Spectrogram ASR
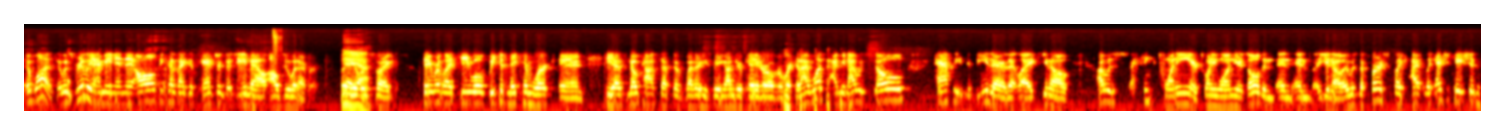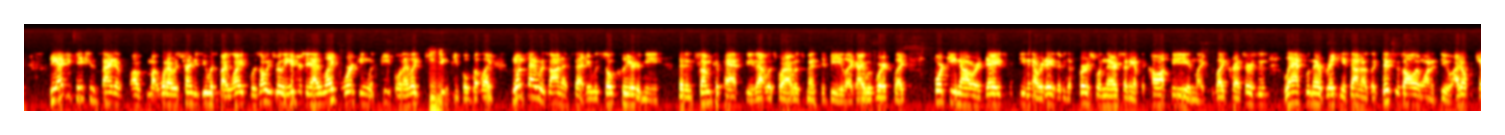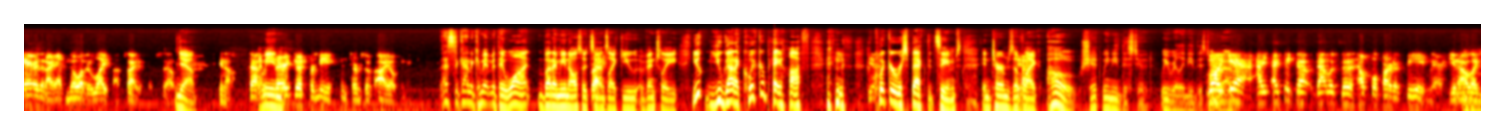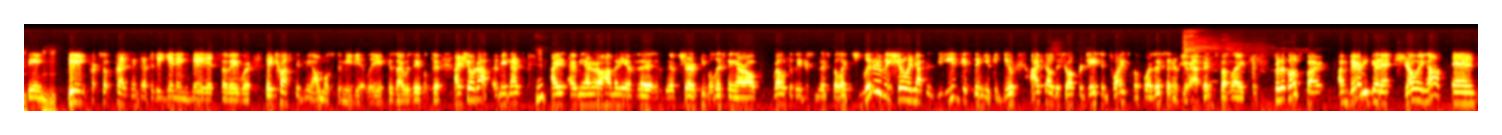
it was. It was really. I mean, and it all because I just answered this email. I'll do whatever. Like, Yeah, it yeah. was like they were like, he will. We could make him work, and he has no concept of whether he's being underpaid or overworked. And I wasn't. I mean, I was so happy to be there that like you know. I was, I think, 20 or 21 years old, and, and, and you know, it was the first like I, like education. The education side of, of my, what I was trying to do with my life was always really interesting. I like working with people and I like mm-hmm. teaching people, but like once I was on a set, it was so clear to me that in some capacity that was where I was meant to be. Like I would work like 14 hour days, 15 hour days. I'd be the first one there setting up the coffee and like light craft services. Last one there breaking it down. I was like, this is all I want to do. I don't care that I have no other life outside of it. So, yeah. you know, that I was mean- very good for me in terms of eye opening. That's the kind of commitment they want. But I mean, also it Right. sounds like you eventually you you got a quicker payoff and Yeah. quicker respect. It seems in terms of Yeah. like, oh shit, we need this dude. We really need this dude. Well, yeah, I, I think that that was the helpful part of being there. You know, Mhm, like being mhm. being pre- so present at the beginning made it so they were they trusted me almost immediately because I was able to. I showed up. I mean, that's Yeah. I. I mean, I don't know how many of the. I'm sure people listening are all relatively interested in this, but like literally showing up is the easiest thing you can do. I failed to show up for Jason twice before this interview happens, but like for the most part, I'm very good at showing up and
